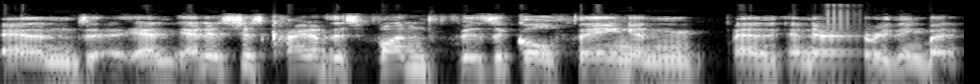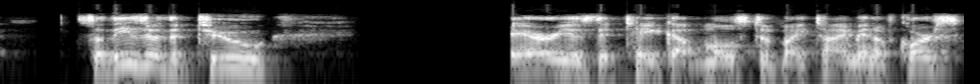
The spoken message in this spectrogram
and and and it's just kind of this fun physical thing and and, and everything. But so these are the two areas that take up most of my time. And of course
